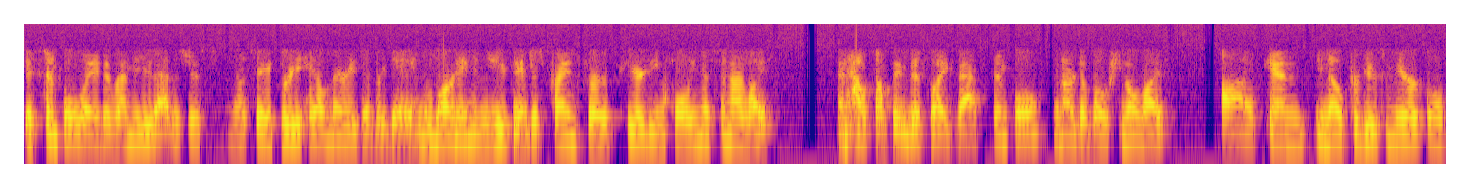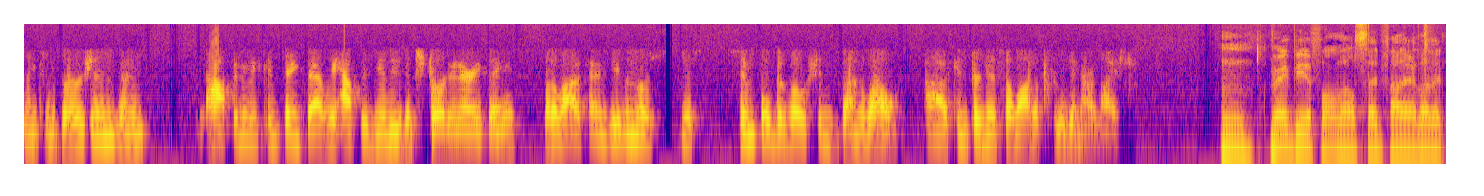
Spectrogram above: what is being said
the simple way to remedy that is just you know say three Hail Marys every day in the morning and the evening, just praying for purity and holiness in our life, and how something just like that simple in our devotional life uh, can you know produce miracles and conversions and often we can think that we have to do these extraordinary things, but a lot of times even those just simple devotions done well uh, can produce a lot of fruit in our life. Mm, very beautiful. Well said, Father. I love it.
